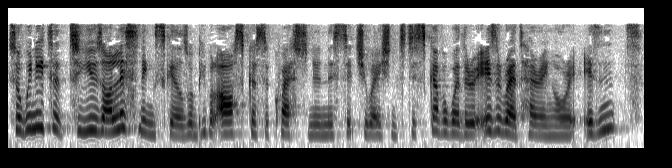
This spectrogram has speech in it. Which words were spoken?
so we need to, to, use our listening skills when people ask us a question in this situation to discover whether it is a red herring or it isn't.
